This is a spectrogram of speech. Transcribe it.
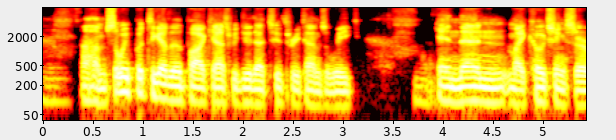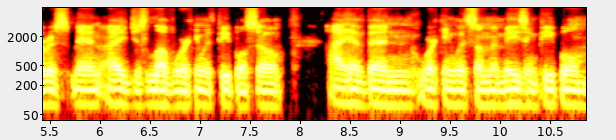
Mm-hmm. Um, so we put together the podcast. We do that two, three times a week. And then my coaching service, man, I just love working with people. So I have been working with some amazing people,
